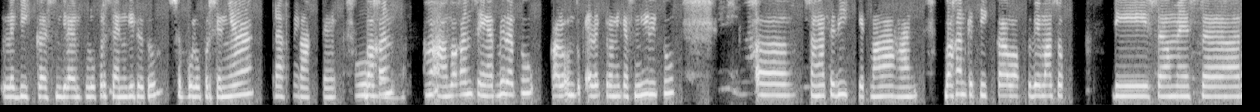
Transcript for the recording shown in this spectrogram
lebih ke 90% gitu tuh, 10 persennya praktek. praktek. Oh. Bahkan uh, bahkan seingat beta tuh kalau untuk elektronika sendiri tuh uh, sangat sedikit malahan. Bahkan ketika waktu dia masuk di semester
